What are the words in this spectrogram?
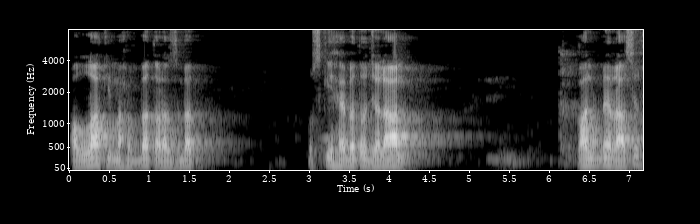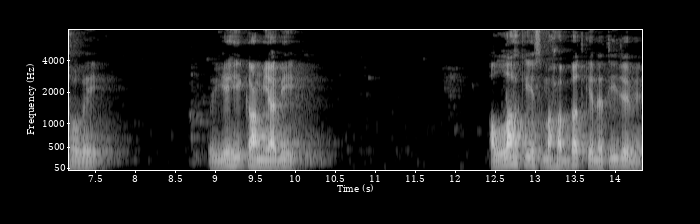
اللہ کی محبت اور عظمت، اس کی حیبت و جلال قلب میں راسخ ہو گئی، تو یہی کامیابی اللہ کی اس محبت کے نتیجے میں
